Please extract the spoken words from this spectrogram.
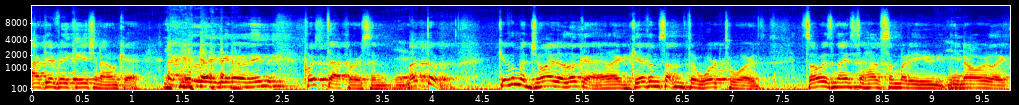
After your vacation, I don't care. like, you know what I mean? Push that person. Yeah. Let them give them a joy to look at. Like give them something to work towards. It's always nice to have somebody you, Yeah. you know like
